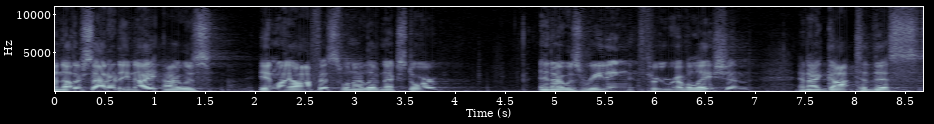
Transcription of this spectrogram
another Saturday night, I was in my office when I lived next door, and I was reading through Revelation, and I got to this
